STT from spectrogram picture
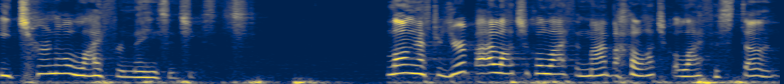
eternal life remains in Jesus. Long after your biological life and my biological life is done,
